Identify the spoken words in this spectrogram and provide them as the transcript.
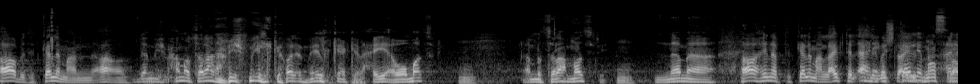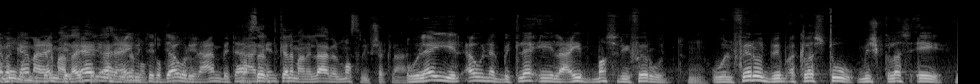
آه بتتكلم عن آه. ده مش محمد صلاح ده مش ملك ولا ملكك الحقيقة هو مصري. محمد صلاح مصري. إنما آه هنا بتتكلم عن لعيبة الأهلي مش لعيبة مصر عموما بتكلم عن لما ولعيبة بتخرج. الدوري العام بتاعك بس. بتتكلم عن اللاعب المصري بشكل عام. قليل قوي إنك بتلاقي لعيب مصري forward. وال forward بيبقى class 2 مش class A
